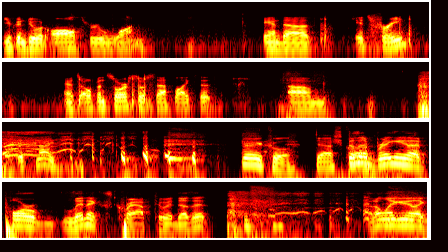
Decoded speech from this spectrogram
you can do it all through one. And uh, it's free, and it's open source, so Seth likes it. Um, it's nice. Very cool. Dash Clock. Doesn't bring any of that poor Linux crap to it, does it? I don't like any like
